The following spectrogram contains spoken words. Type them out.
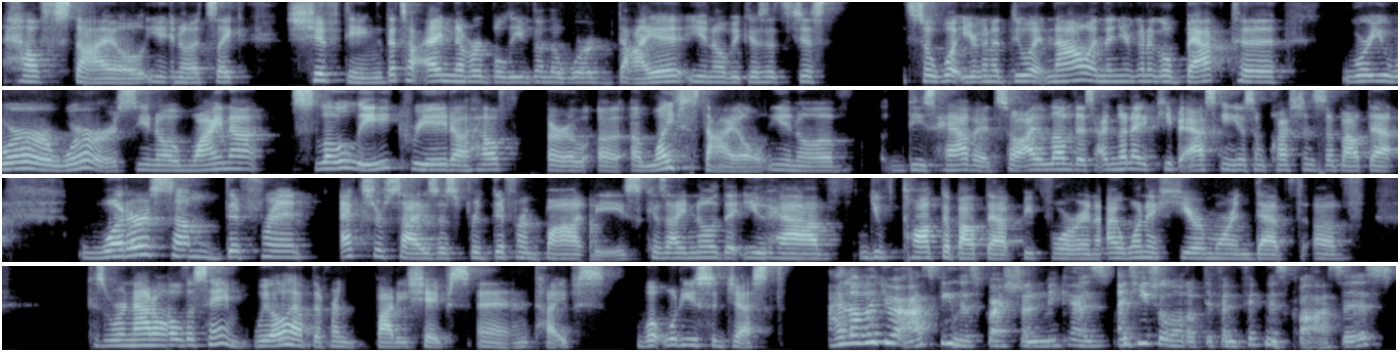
health style. You know, it's like shifting. That's why I never believed in the word diet, you know, because it's just so what you're going to do it now and then you're going to go back to where you were or worse you know why not slowly create a health or a, a lifestyle you know of these habits? So i love this. I'm going to keep asking you some questions about that. What are some different exercises for different bodies? Because i know that you have you've talked about that before and i want to hear more in depth of because we're not all the same. We all have different body shapes and types. What would you suggest I love that you're asking this question because I teach a lot of different fitness classes.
